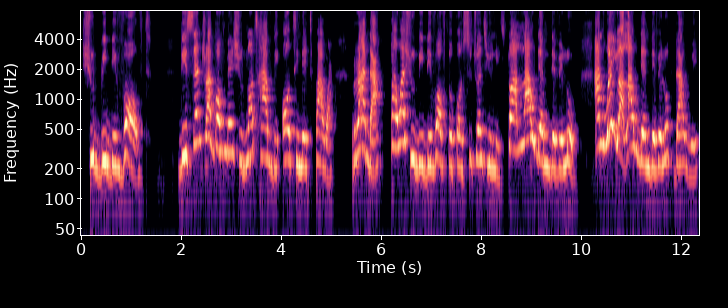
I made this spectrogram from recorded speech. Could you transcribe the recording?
should be devolved. The central government should not have the ultimate power. Rather, power should be devolved to constituent units to allow them develop. And when you allow them develop that way,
